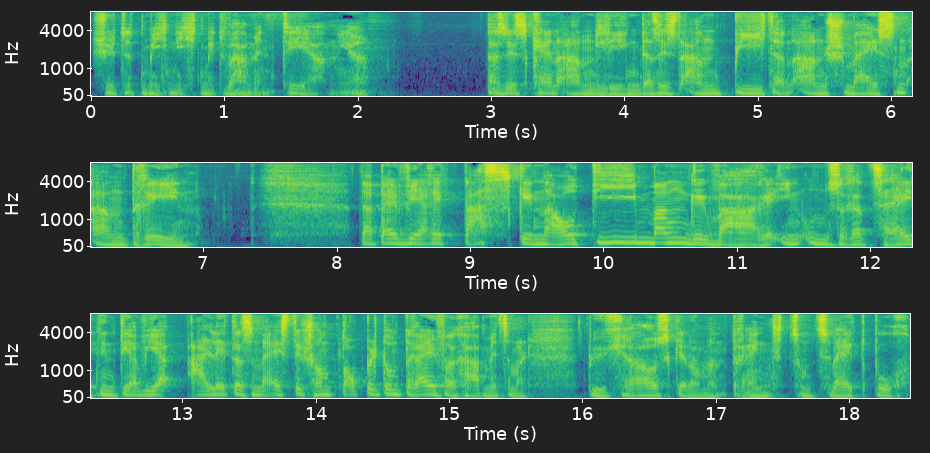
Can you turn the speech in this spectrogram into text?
schüttet mich nicht mit warmen Tee an, ja? Das ist kein Anliegen, das ist Anbietern, Anschmeißen, Andrehen. Dabei wäre das genau die Mangelware in unserer Zeit, in der wir alle das meiste schon doppelt und dreifach haben. Jetzt mal Bücher ausgenommen, Trend zum Zweitbuch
